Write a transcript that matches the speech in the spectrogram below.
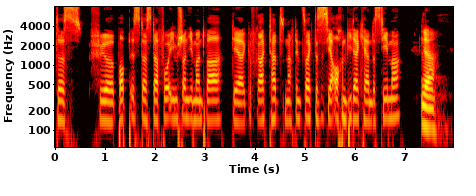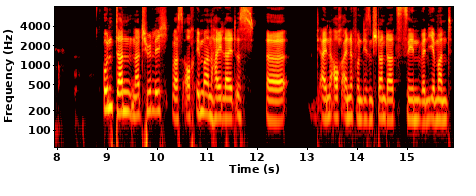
das für Bob ist, dass da vor ihm schon jemand war, der gefragt hat nach dem Zeug. Das ist ja auch ein wiederkehrendes Thema. Ja. Und dann natürlich, was auch immer ein Highlight ist, äh, eine, auch eine von diesen Standardszenen, wenn jemand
